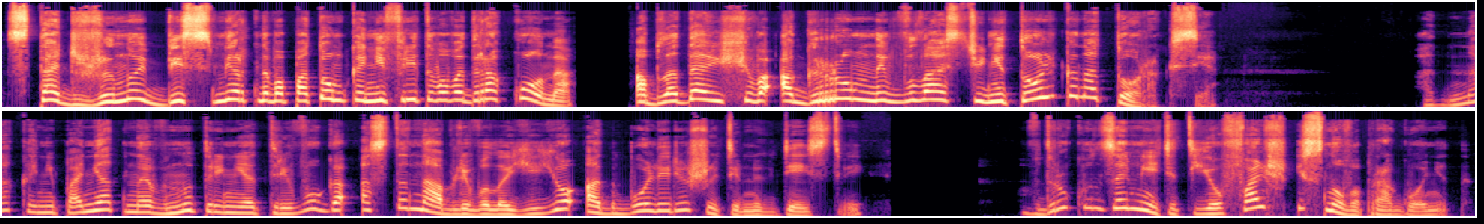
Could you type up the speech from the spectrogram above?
Стать женой бессмертного потомка нефритового дракона, обладающего огромной властью не только на Тораксе!» Однако непонятная внутренняя тревога останавливала ее от более решительных действий. Вдруг он заметит ее фальшь и снова прогонит.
